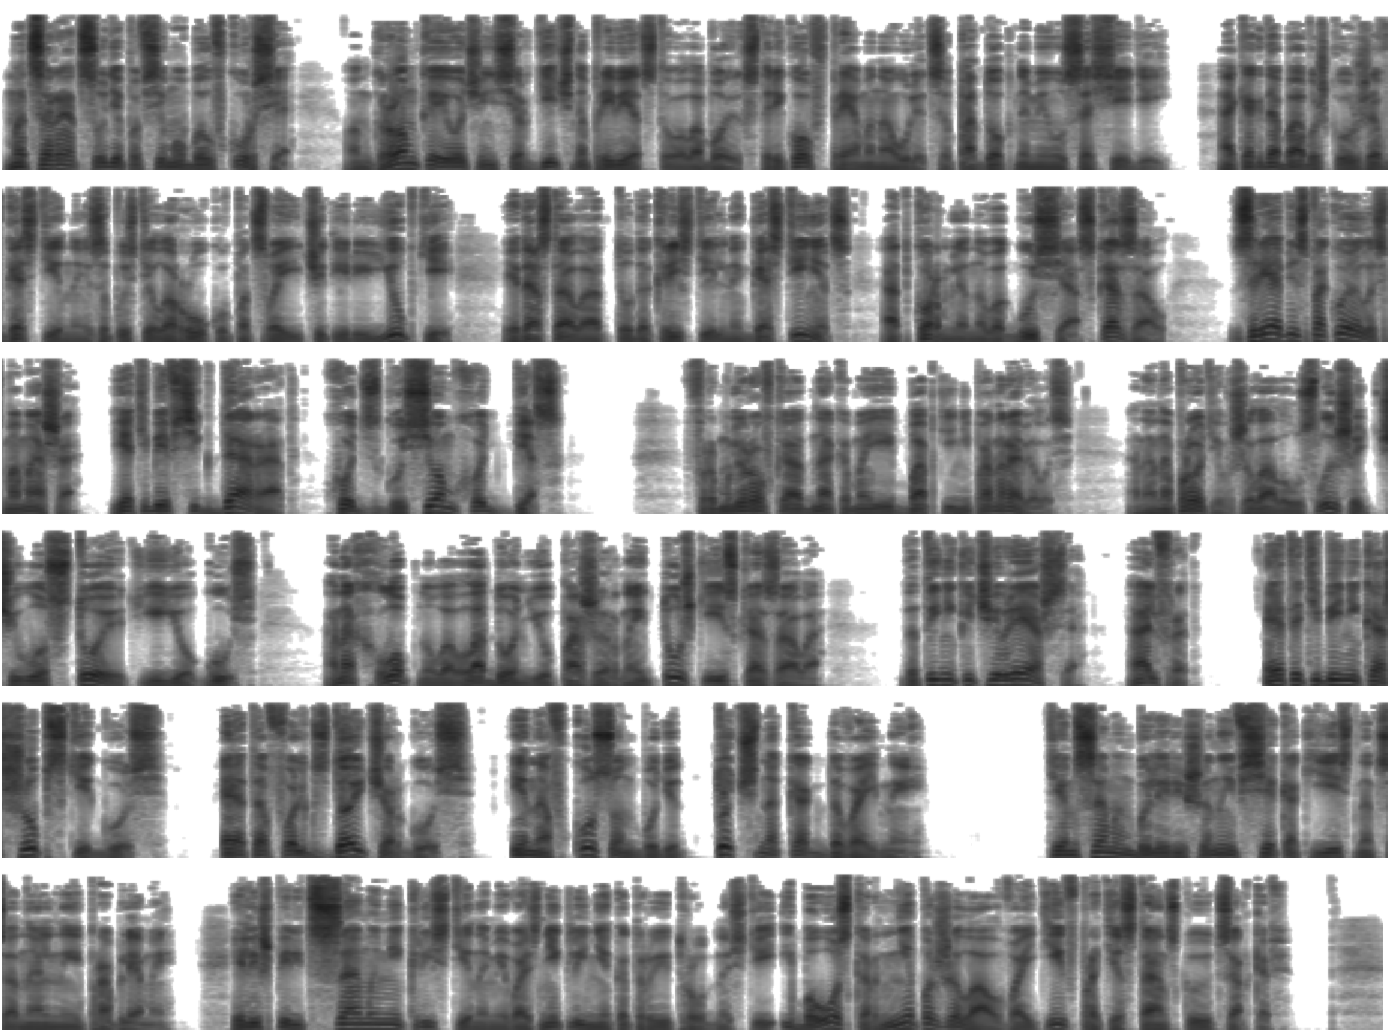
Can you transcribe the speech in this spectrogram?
Мацерат, судя по всему, был в курсе. Он громко и очень сердечно приветствовал обоих стариков прямо на улице, под окнами у соседей. А когда бабушка уже в гостиной запустила руку под свои четыре юбки — и достала оттуда крестильный гостинец, откормленного гуся, сказал, «Зря беспокоилась, мамаша. Я тебе всегда рад, хоть с гусем, хоть без». Формулировка, однако, моей бабке не понравилась. Она, напротив, желала услышать, чего стоит ее гусь. Она хлопнула ладонью по жирной тушке и сказала, «Да ты не кочевряешься, Альфред. Это тебе не кашубский гусь, это фольксдойчер гусь, и на вкус он будет точно как до войны. Тем самым были решены все как есть национальные проблемы. И лишь перед самыми крестинами возникли некоторые трудности, ибо Оскар не пожелал войти в протестантскую церковь.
